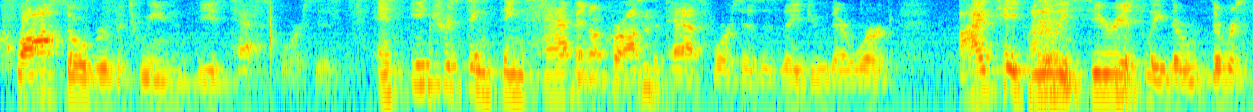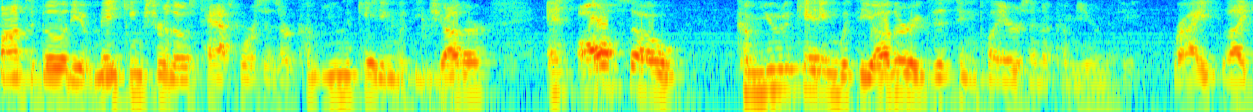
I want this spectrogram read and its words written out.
crossover between these task forces. And interesting things happen across the task forces as they do their work. I take really seriously the, the responsibility of making sure those task forces are communicating with each other and also communicating with the other existing players in a community, right? Like,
